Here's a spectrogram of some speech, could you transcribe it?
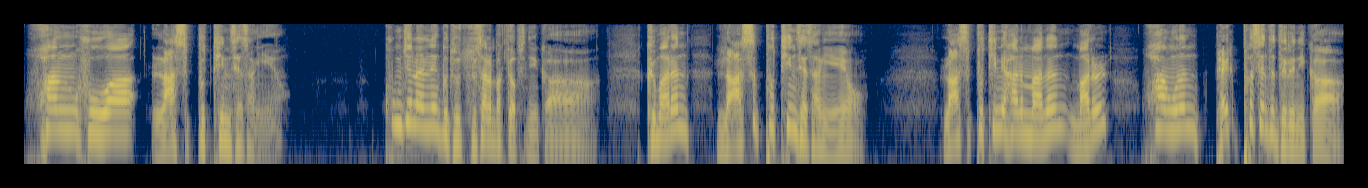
황후와 라스푸틴 세상이에요. 궁전 안에는 그 두 사람밖에 없으니까. 그 말은 라스푸틴 세상이에요. 라스푸틴이 하는 말은 말을 황후는 100% 들으니까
